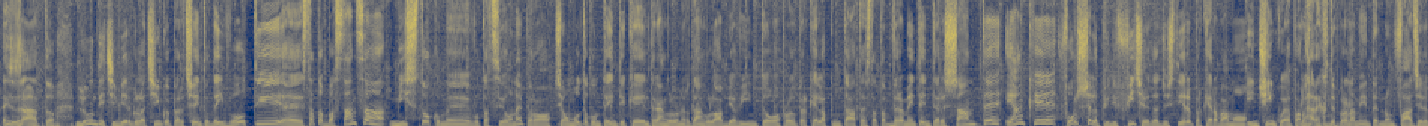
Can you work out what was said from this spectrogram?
Esatto, l'11,5% dei voti è stato abbastanza misto come votazione, però siamo molto contenti che il triangolo nerdangolo abbia vinto vinto proprio perché la puntata è stata veramente interessante e anche forse la più difficile da gestire perché eravamo in cinque a parlare contemporaneamente, non facile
